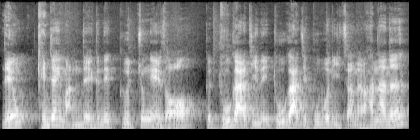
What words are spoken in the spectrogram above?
내용 굉장히 많은데, 근데 그 중에서 그 두 가지 두 가지 부분이 있잖아요. 하나는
